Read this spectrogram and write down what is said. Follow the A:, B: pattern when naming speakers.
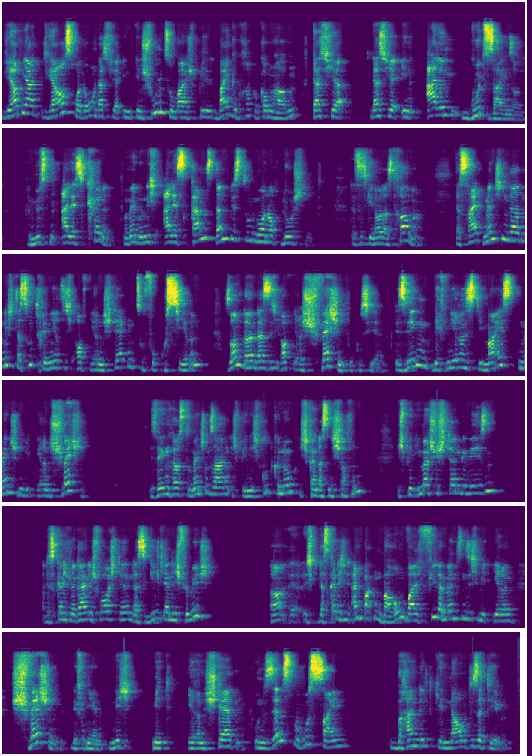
A: wir haben ja die Herausforderung, dass wir in, in Schulen zum Beispiel beigebracht bekommen haben, dass wir, dass wir in allem gut sein sollen. Wir müssen alles können. Und wenn du nicht alles kannst, dann bist du nur noch Durchschnitt. Das ist genau das Trauma. Das heißt, Menschen werden nicht dazu trainiert, sich auf ihren Stärken zu fokussieren, sondern dass sie sich auf ihre Schwächen fokussieren. Deswegen definieren sich die meisten Menschen mit ihren Schwächen. Deswegen hörst du Menschen sagen, ich bin nicht gut genug, ich kann das nicht schaffen, ich bin immer schüchtern gewesen. Das kann ich mir gar nicht vorstellen, das gilt ja nicht für mich. das kann ich nicht anpacken. Warum? Weil viele Menschen sich mit ihren Schwächen definieren, nicht mit ihren Stärken. Und Selbstbewusstsein behandelt genau diese Themen.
